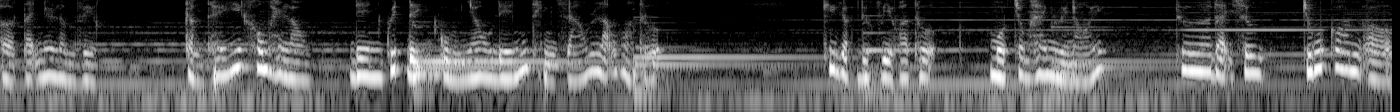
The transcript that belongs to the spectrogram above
ở tại nơi làm việc. Cảm thấy không hài lòng, nên quyết định cùng nhau đến thỉnh giáo lão hòa thượng khi gặp được vị hòa thượng, một trong hai người nói, thưa đại sư, chúng con ở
